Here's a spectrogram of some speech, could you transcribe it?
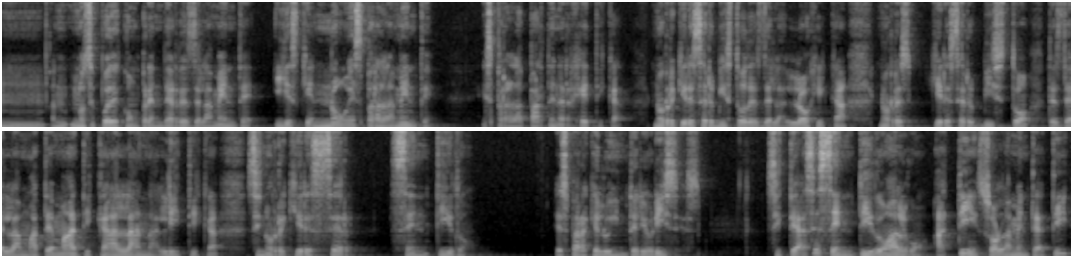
Mm, no se puede comprender desde la mente y es que no es para la mente, es para la parte energética. No requiere ser visto desde la lógica, no requiere ser visto desde la matemática, la analítica, sino requiere ser sentido. Es para que lo interiorices. Si te hace sentido algo a ti, solamente a ti,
